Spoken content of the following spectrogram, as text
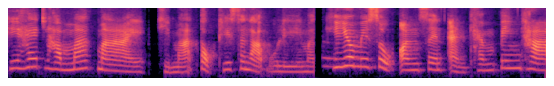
ที่ให้ทำมากมาย หิมะตกที่สระบุรีมาคิโยมิสุออนเซ็นแอนด์แคมปิ้งค่ะ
